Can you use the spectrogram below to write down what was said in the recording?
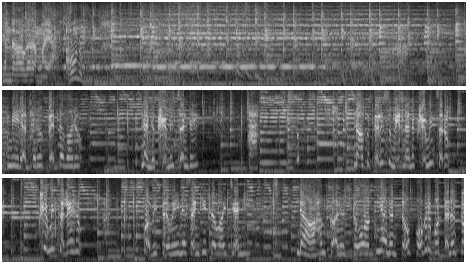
సూర్యచంద్రరావు గారు అమ్మాయ? అవును. మీరందరూ పెద్దవారు. నన్ను క్షమించండి. నాకు తెలుసు మీరు నన్ను క్షమించరు. క్షమించలేరు. పవిత్రమైన సంగీత వాయిద్యాన్ని నా అహంకారంతో అజ్ఞానంతో పొగరబోత్తనంతో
